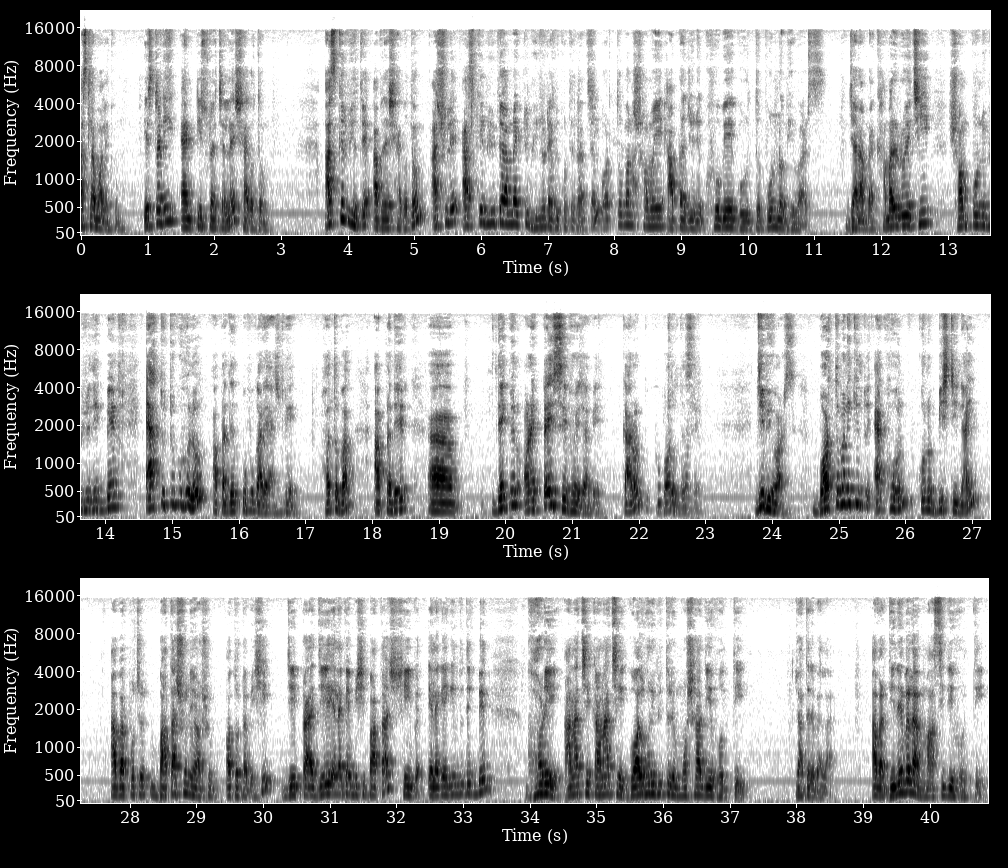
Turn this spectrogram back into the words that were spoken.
আসসালামু আলাইকুম। Study and টিউশনাল চ্যানেলে স্বাগতম। আজকের ভিডিওতে আপনাদের স্বাগতম। আসলে আজকের ভিডিওটা আমরা একটু ভিন্ন টাইপের করতে যাচ্ছি। বর্তমান সময়ে আপনার জন্য খুবই গুরুত্বপূর্ণ ভিউয়ার্স যারা আমরা খামারে রয়েছি সম্পূর্ণ ভিডিও দেখবেন। এতটুকু হলেও আপনাদের উপকারে আসবে। হয়তোবা আপনাদের আহ, দেখবেন অনেকটাই সেভ হয়ে যাবে। কারণ খুব চলতেছে। জি ভিউয়ার্স বর্তমানে কিন্তু এখন কোনো বৃষ্টি নাই। আবার প্রচুর বাতাসও অসু- অতটা বেশি। যে যে এলাকায় বেশি বাতাস, সেই এলাকায় কিন্তু দেখবেন ঘরে আনাচে কানাচে গোয়াল ঘরের ভিতরে মশা দিয়ে ভর্তি রাতের বেলা। আবার দিনের বেলা মাছি দিয়ে ভর্তি।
